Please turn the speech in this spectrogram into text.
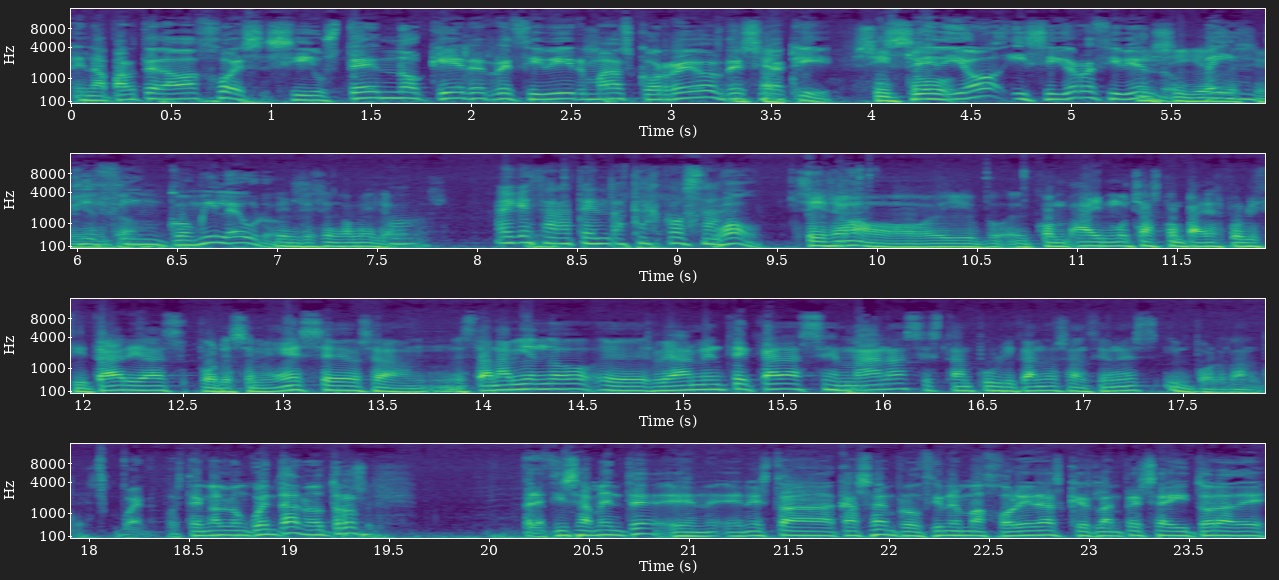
en la parte de abajo es, si usted no quiere recibir más correos, dese aquí. Se dio y siguió recibiendo. 25.000 euros. 25.000 euros. Hay que estar atento a estas cosas. Sí, no, y, hay muchas compañías publicitarias por SMS, o sea, están habiendo, eh, realmente cada semana se están publicando sanciones importantes. Bueno, pues ténganlo en cuenta, nosotros precisamente en, esta casa, en Producciones Majoreras, que es la empresa editora de,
